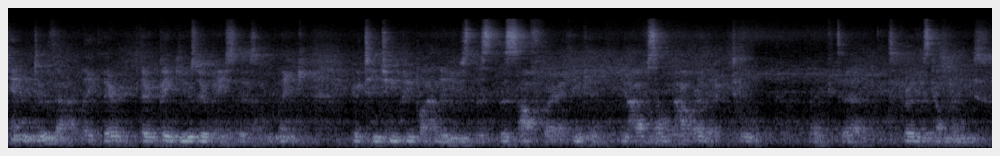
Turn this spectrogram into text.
can do that. Like they're they're big user bases. And, like you're teaching people how to use this, this software, I think it, you have some power there too, like to, to these companies.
